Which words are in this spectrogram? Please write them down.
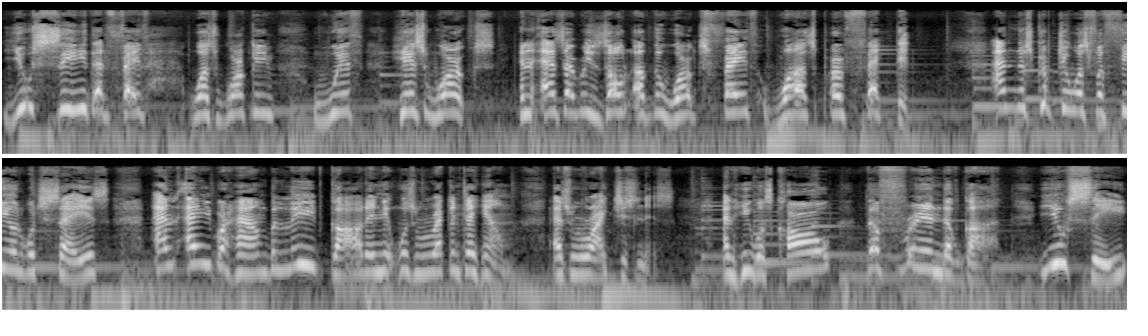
you see that faith was working with his works. And as a result of the works, faith was perfected. And the scripture was fulfilled, which says, And Abraham believed God, and it was reckoned to him as righteousness. And he was called the friend of God. You see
